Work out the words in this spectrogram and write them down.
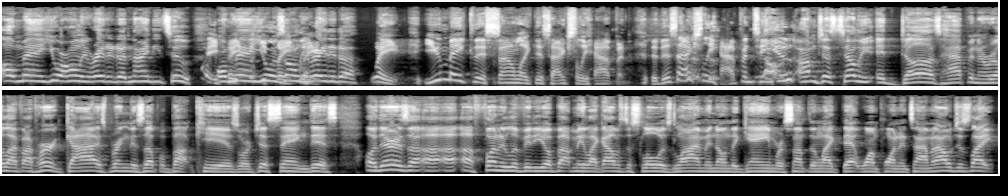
Oh, man, you are only rated a 92. Wait, oh, wait, man, wait, you was only rated a. Wait, you make this sound like this actually happened. Did this actually happen to No, you? I'm just telling you, it does happen in real life. I've heard guys bring this up about kids or just saying this. Or there's a, a, a funny little video about me, like I was the slowest lineman on the game or something like that one point in time. And I was just like,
